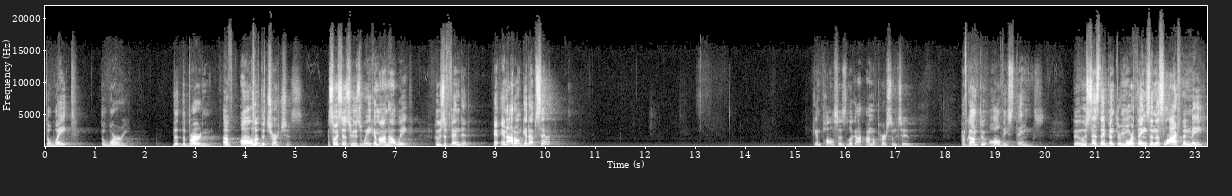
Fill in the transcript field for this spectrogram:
The weight, the worry, the, the burden of all of the churches. And so he says, Who's weak? Am I not weak? Who's offended? And, and I don't get upset? Again, Paul says, Look, I, I'm a person too. I've gone through all these things. Who, who says they've been through more things in this life than me?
